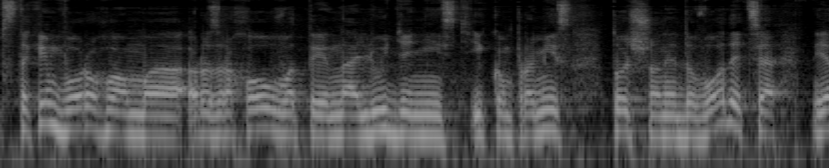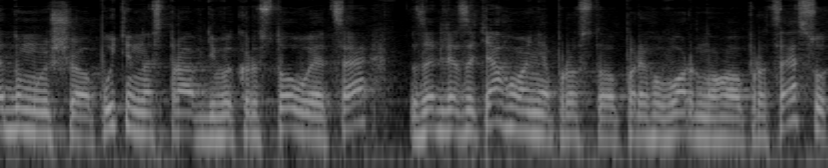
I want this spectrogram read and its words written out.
з таким ворогом е, розраховувати на людяність і компроміс точно не доводиться. Я думаю, що Путін насправді використовує це задля затягування просто переговорного процесу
